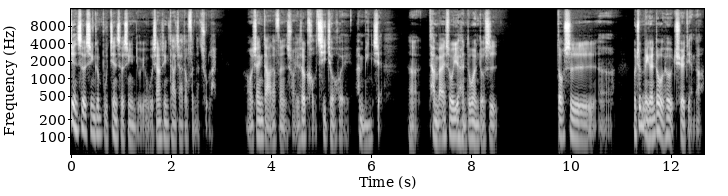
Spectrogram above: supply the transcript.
建设性跟不建设性的留言，我相信大家都分得出来。我相信大家都分得出来，有时候口气就会很明显。呃，坦白说，也很多人都是都是呃，我觉得每个人都有会有缺点的。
